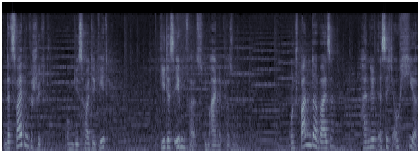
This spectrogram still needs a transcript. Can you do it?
In der zweiten Geschichte, um die es heute geht, geht es ebenfalls um eine Person. Und spannenderweise handelt es sich auch hier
